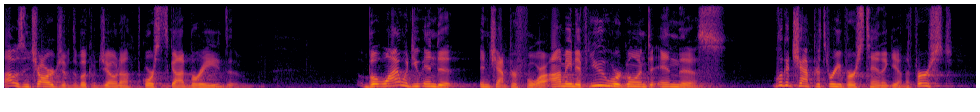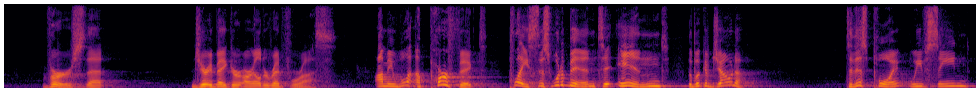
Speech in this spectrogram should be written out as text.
I was in charge of the book of Jonah, of course it's God breathed, but why would you end it in chapter 4? I mean, if you were going to end this, look at chapter 3, verse 10 again, the first verse that Jerry Baker, our elder, read for us. I mean, what a perfect place this would have been to end the book of Jonah. To this point, we've seen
